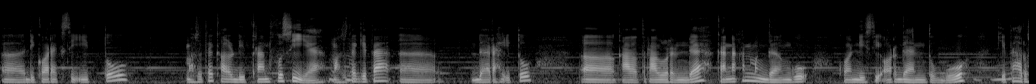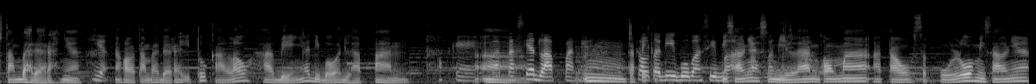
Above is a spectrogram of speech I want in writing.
uh, dikoreksi itu maksudnya kalau ditransfusi ya, mm-hmm. maksudnya kita uh, darah itu uh, kalau terlalu rendah karena kan mengganggu kondisi organ tubuh, mm-hmm. kita harus tambah darahnya. Yeah. Nah, kalau tambah darah itu kalau HB-nya di bawah 8. Oke, okay, uh, batasnya 8 ya. Hmm, tapi kalau tadi Ibu masih misalnya 9, koma atau 10 misalnya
